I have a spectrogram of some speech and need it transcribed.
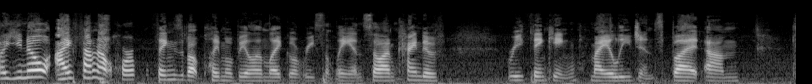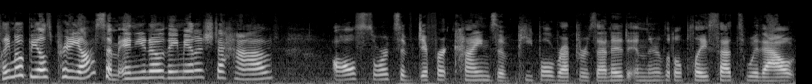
Oh, you know, I found out horrible things about Playmobil and Lego recently, and so I'm kind of rethinking my allegiance. But um, Playmobil's pretty awesome, and you know, they managed to have all sorts of different kinds of people represented in their little play sets without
